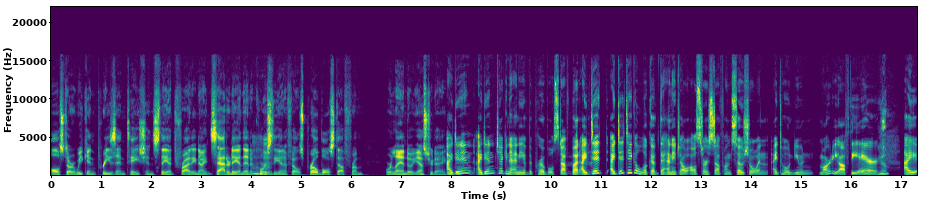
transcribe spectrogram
All Star Weekend presentations. They had Friday night and Saturday, and then of course the NFL's Pro Bowl stuff from Orlando yesterday. I didn't I didn't check into any of the Pro Bowl stuff, but I did I did take a look at the NHL All-Star stuff on social and I told you and Marty off the air. Yeah. I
